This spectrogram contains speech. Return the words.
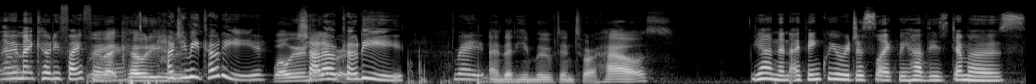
Then we met Cody Pfeiffer. we met Cody. How'd you meet Cody? Well, we were Shout out. Cody. Right. And then he moved into our house. Yeah, and then I think we were just like, we have these demos.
